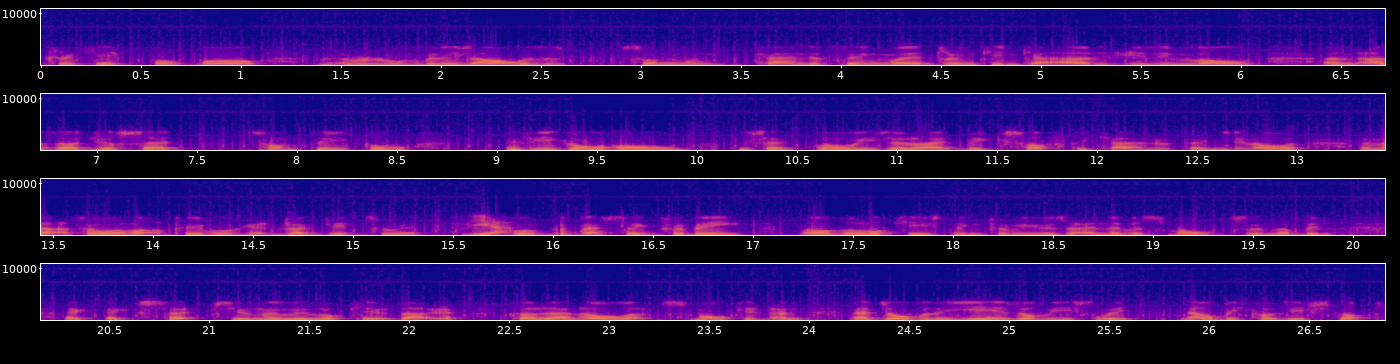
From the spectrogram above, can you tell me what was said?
cricket, football, rugby, there's always some kind of thing where drinking uh, is involved. And as I just said, some people, if you go home, you say, "Oh, he's a right big softy," kind of thing, you know. And that's how a lot of people get dragged into it. Yeah. But the best thing for me, or the luckiest thing for me, was that I never smoked, and I've been exceptionally lucky at that because I know what smoking, and as over the years, obviously now because they've stopped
